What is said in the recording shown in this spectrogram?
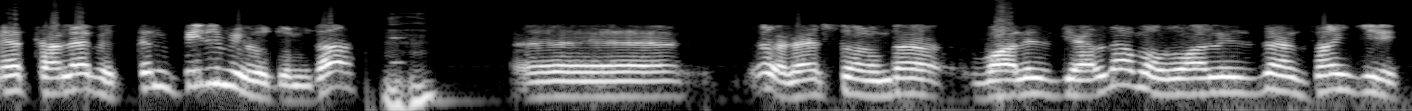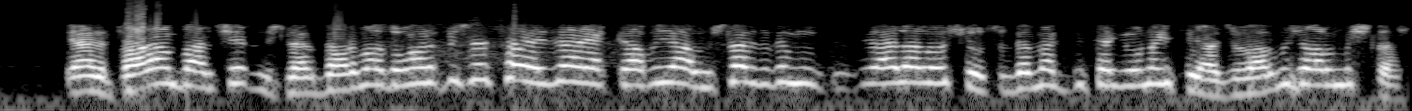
ne talep ettim bilmiyordum da. Hı hı. Ee, öyle sonunda valiz geldi ama valizden sanki Yani paramparça etmişler. Darmadağın etmişler. Sadece ayakkabıyı almışlar. Dedim helal hoş olsun. Demek bir tek ona ihtiyacı varmış almışlar.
